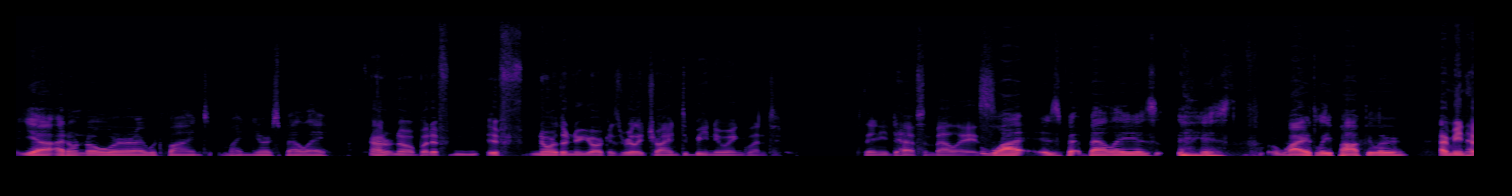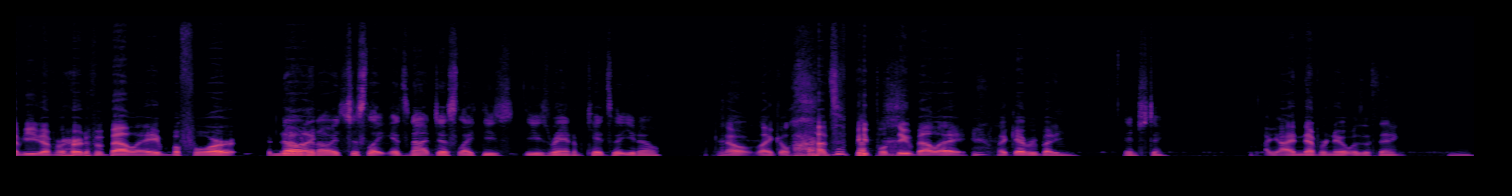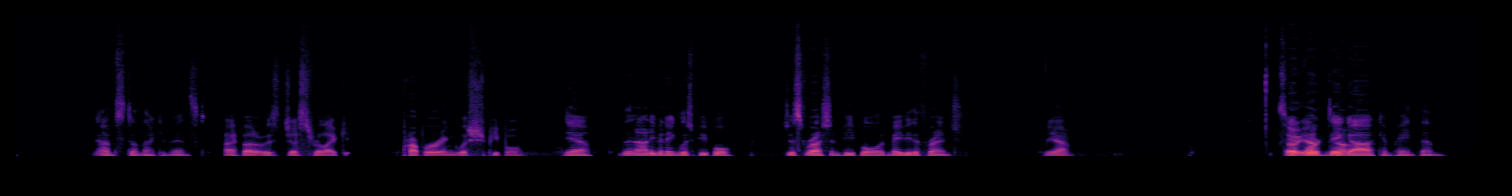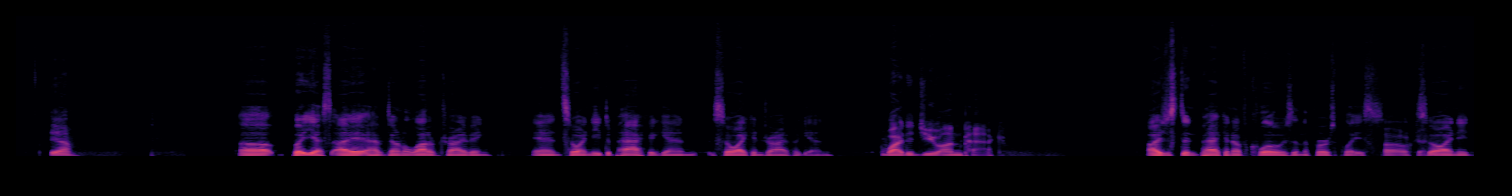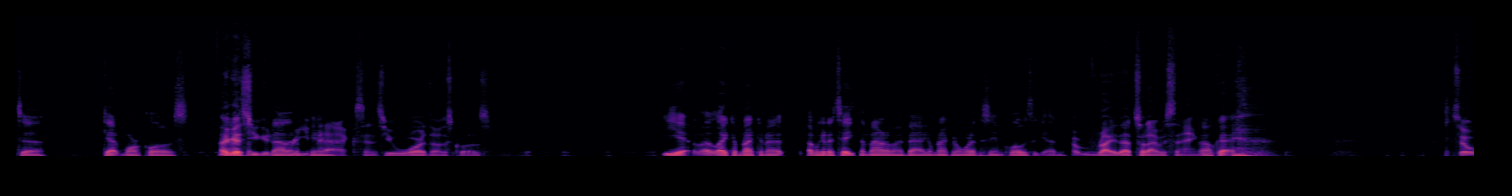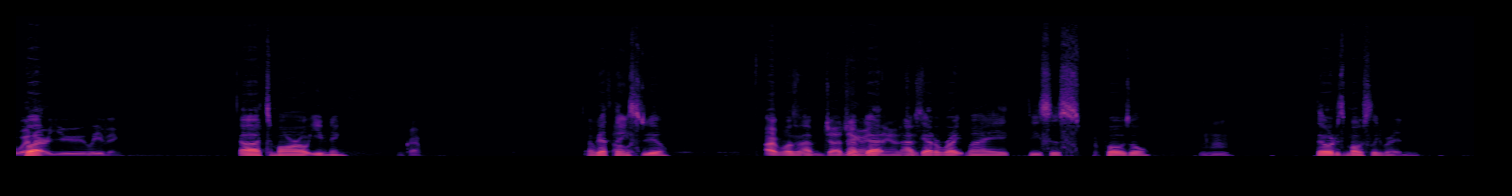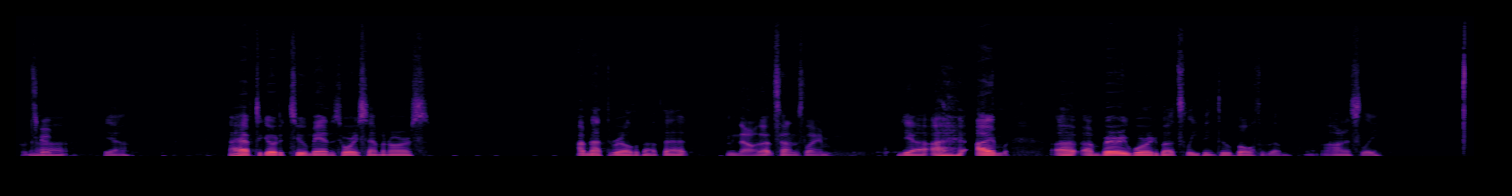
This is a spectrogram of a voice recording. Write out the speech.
Yeah, I don't know where I would find my nearest ballet. I don't know, but if if Northern New York is really trying to be New England, they need to have some ballets. Why is ba- ballet is is widely popular? I mean, have you ever heard of a ballet before? No, like- no, no. It's just like it's not just like these these random kids that you know. No, like lots of people do ballet, like everybody. Mm. Interesting. I, I never knew it was a thing. Mm. I'm still not convinced. I thought it was just for like proper English people. Yeah, they're not even English people, just Russian people and maybe the French. Yeah. So yeah, Edward no- Degas can paint them. yeah. Uh, but yes, I have done a lot of driving, and so I need to pack again so I can drive again. Why did you unpack? I just didn't pack enough clothes in the first place, Oh, okay. so I need to get more clothes. I guess that- you could now that I'm here. repack since you wore those clothes. Yeah, uh, like I'm not gonna. I'm gonna take them out of my bag. I'm not gonna wear the same clothes again. Uh, Right, that's what I was saying. Okay. So when But- are you leaving? Uh, tomorrow evening. Okay. I've got things to do. I wasn't I've, judging I've or got. anything. I was I've just... got to write my thesis proposal, hmm though it is mostly written. That's good. Uh, yeah. I have to go to two mandatory seminars. I'm not thrilled about that. No, that sounds lame. Yeah, I I'm uh, I'm very worried about sleeping through both of them, honestly.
